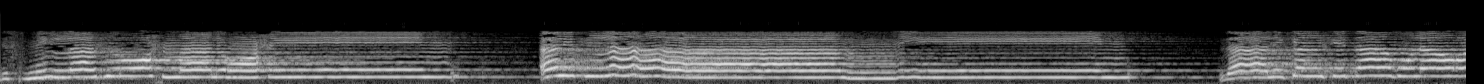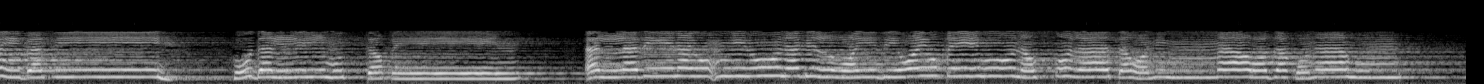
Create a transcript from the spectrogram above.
بسم الله الرحمن الرحيم. ألف لام ذلك الكتاب لا ريب فيه. هدى للمتقين. الذين يؤمنون بالغيب ويقيمون الصلاة ومما رزقناهم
